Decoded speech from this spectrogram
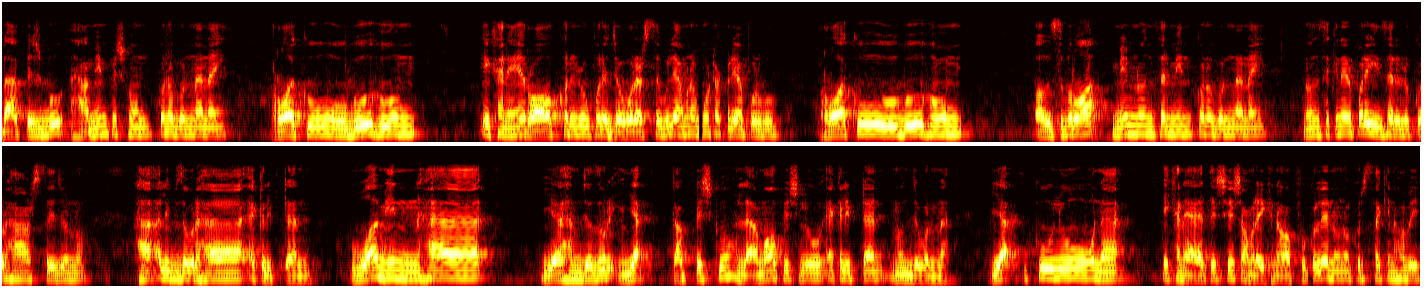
বা পেশবু হামিম পেশ হুম, কোনো গণ্য নাই। রাকুবুহুম এখানে র অক্ষরের উপরে জবর আসছে বলে আমরা মোটা করিয়া পড়ব। রকু বুহুম অবসর র মিম ননসের মিন, কোনো গুণনা নাই। নুন সেকেন্ডের পরে ইজারের উপর হা আসছে এই জন্য হ্যাঁ আলিফ জবর, হা একালিপ টান। ওয়া মিন হা, ইয়া হামজা জবর, ইয়া কাপ পেশকু, লামাও পেশলু একালিপ টান, নুন জবর না। ইয়া কুলুনা। এখানে আয়াতের শেষ, আমরা এখানে অক্ষ করলে নুন অক্ষর সাকিন হবে।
